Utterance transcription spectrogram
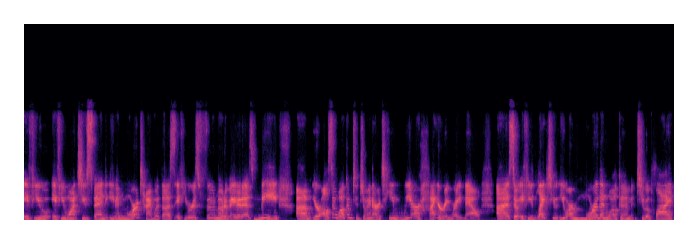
if you if you want to spend even more time with us if you're as food motivated as me um, you're also welcome to join our team. We are hiring right now. Uh, so if you'd like to you are more than welcome to apply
